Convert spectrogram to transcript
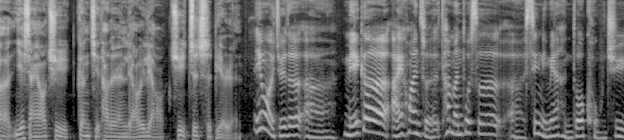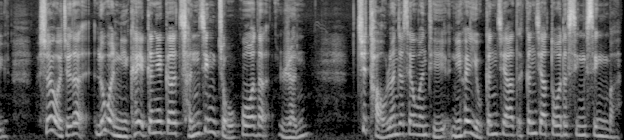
呃也想要去跟其他的人聊一聊，去支持别人？因为我觉得呃，每一个癌患者他们都是呃心里面很多恐惧，所以我觉得如果你可以跟一个曾经走过的人去讨论这些问题，你会有更加的更加多的信心吧。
